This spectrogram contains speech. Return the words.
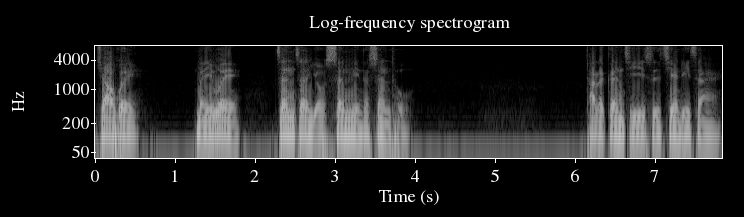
教会每一位真正有生命的圣徒，他的根基是建立在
